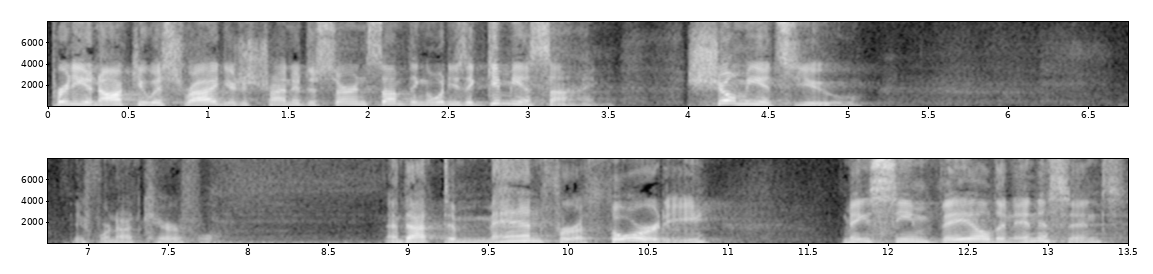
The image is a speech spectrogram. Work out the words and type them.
Pretty innocuous, right? You're just trying to discern something. What do you say? Give me a sign. Show me it's you. If we're not careful. And that demand for authority may seem veiled and innocent.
